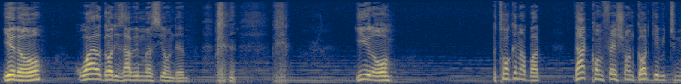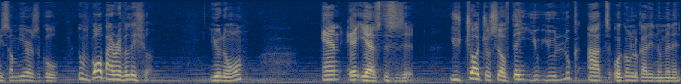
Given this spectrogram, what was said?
You know, while God is having mercy on them, you know, talking about That confession, God gave it to me some years ago. It was brought by revelation, you know. And uh, yes, this is it. You judge yourself, then you, you look at, we're going to look at it in a minute,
